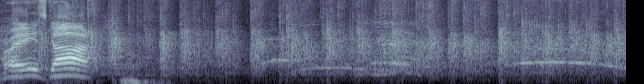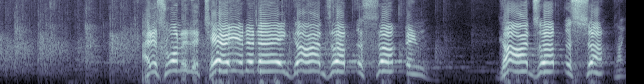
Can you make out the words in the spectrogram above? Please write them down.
Praise God. I just wanted to tell you today God's up to something. God's up to something.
